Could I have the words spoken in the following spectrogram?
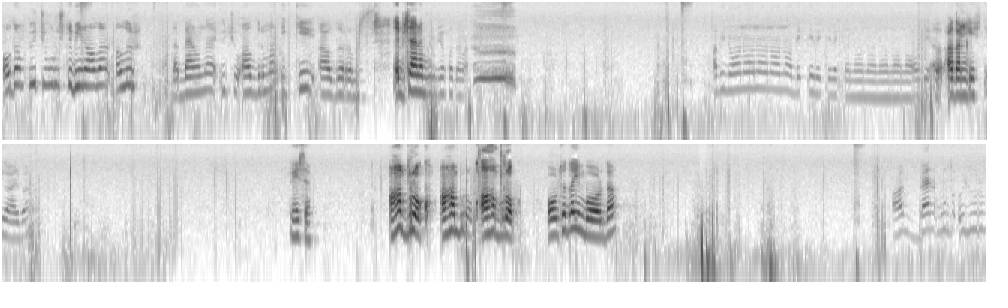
Adam 3 vuruşta beni alır alır. Ben ona 3 aldırmam 2 aldırırım. Da bir tane vuracak o zaman. Abi no no no no no bekle bekle bekle no no no no no. Adam geçti galiba. Neyse. Aha Brock. Aha Brock. Aha Brock. Ortadayım bu arada. Abi ben burada ölüyorum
